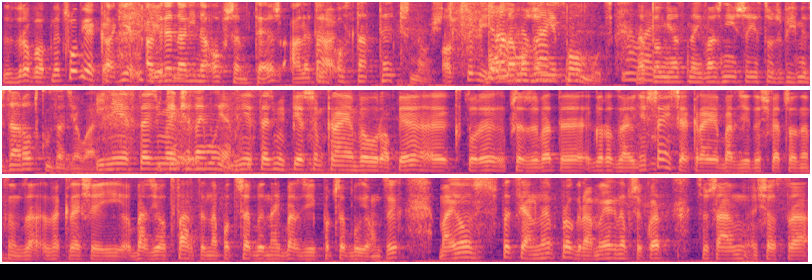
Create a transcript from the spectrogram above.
zdrowotne człowieka. Tak jest. Adrenalina owszem też, ale to tak. jest ostateczność. Oczywiście. Ona no może właśnie. nie pomóc. No Natomiast najważniejsze jest to, żebyśmy w zarodku zadziałali. I nie jesteśmy, I tym się zajmujemy. Nie jesteśmy pierwszym krajem w Europie, e, który przeżywa tego rodzaju nieszczęścia. Kraje bardziej doświadczone doświadczone w tym za zakresie i bardziej otwarte na potrzeby najbardziej potrzebujących, mają specjalne programy, jak na przykład słyszałem siostra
